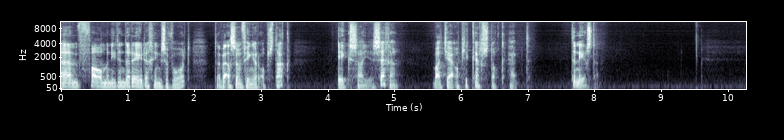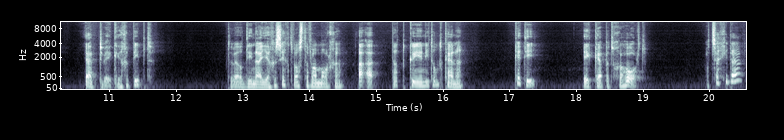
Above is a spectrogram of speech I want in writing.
en val me niet in de reden, ging ze voort, terwijl ze een vinger opstak. Ik zal je zeggen wat jij op je kerststok hebt. Ten eerste. Je hebt twee keer gepiept. Terwijl die naar je gezicht waste vanmorgen. Uh, uh, dat kun je niet ontkennen. Kitty, ik heb het gehoord. Wat zeg je daar?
